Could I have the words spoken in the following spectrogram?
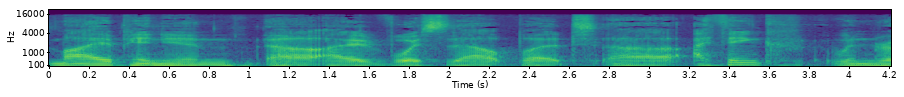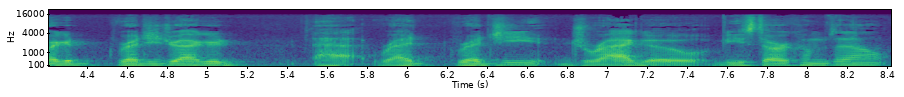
my opinion, uh, I voiced it out, but uh, I think when Reg- Regidrago, uh, Drago V-Star comes out,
